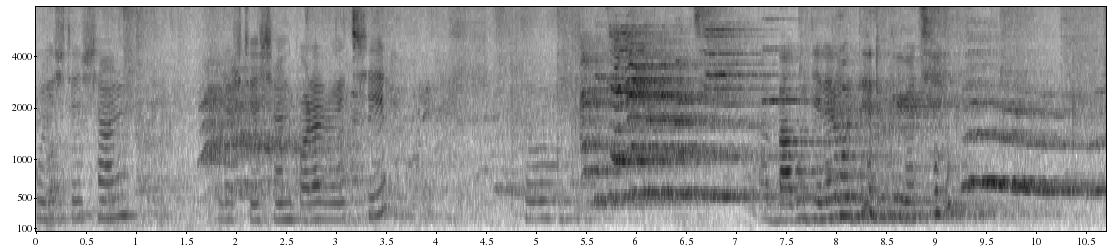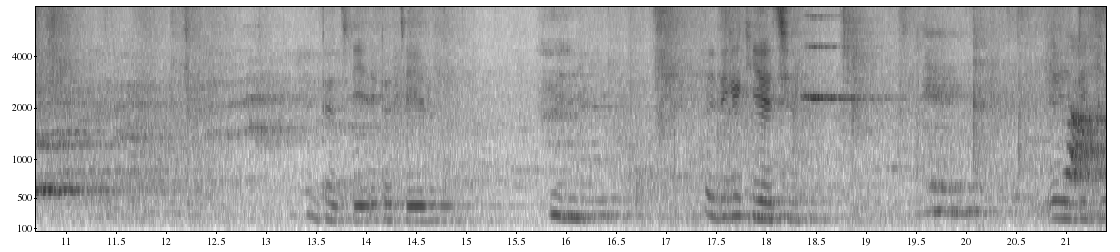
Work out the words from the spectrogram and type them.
Police station. Police station করা রয়েছে। তো বাবু জেলের মধ্যে ঢুকে গেছে। এটা জেল এটা জেল এদিকে কি আছে? এইদিকে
